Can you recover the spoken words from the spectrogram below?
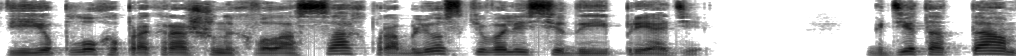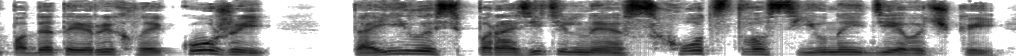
в ее плохо прокрашенных волосах проблескивали седые пряди. Где-то там, под этой рыхлой кожей, таилось поразительное сходство с юной девочкой,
